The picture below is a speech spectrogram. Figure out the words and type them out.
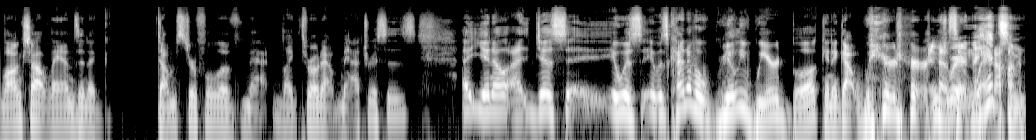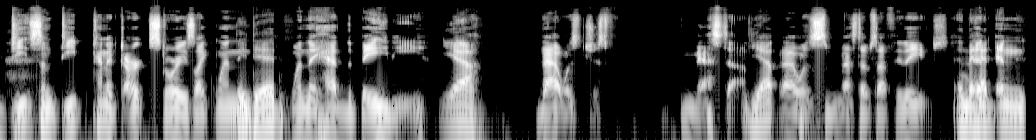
Longshot lands in a dumpster full of mat- like thrown out mattresses. Uh, you know, I just it was it was kind of a really weird book, and it got weirder. It was as weird. it And they went had on. some deep some deep kind of dark stories like when They did, when they had the baby. yeah, That was just messed up. yep. That was some messed up stuff. They And they and, had and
